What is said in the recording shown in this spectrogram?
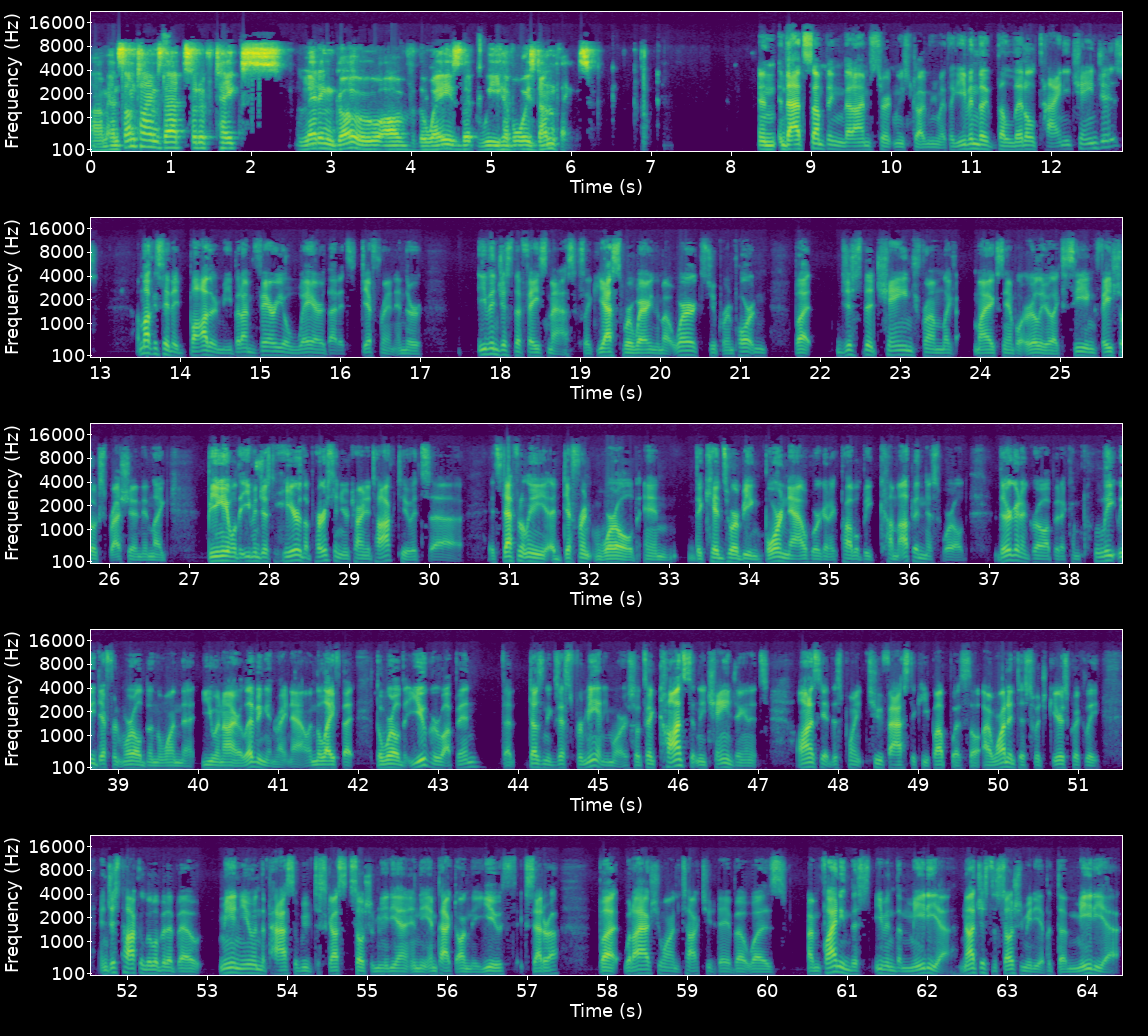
Um, and sometimes that sort of takes letting go of the ways that we have always done things. And, that's something that I'm certainly struggling with. Like even the the little tiny changes, I'm not gonna say they bother me, but I'm very aware that it's different. And they're even just the face masks. Like yes, we're wearing them at work, super important, but just the change from like my example earlier, like seeing facial expression and like being able to even just hear the person you're trying to talk to. It's uh it's definitely a different world and the kids who are being born now who are going to probably come up in this world they're going to grow up in a completely different world than the one that you and I are living in right now and the life that the world that you grew up in that doesn't exist for me anymore. So it's like constantly changing, and it's honestly at this point too fast to keep up with. So I wanted to switch gears quickly and just talk a little bit about me and you in the past that we've discussed social media and the impact on the youth, etc. But what I actually wanted to talk to you today about was I'm finding this even the media, not just the social media, but the media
